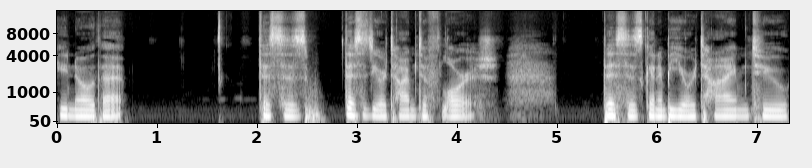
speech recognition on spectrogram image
you know that this is this is your time to flourish. This is going to be your time to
